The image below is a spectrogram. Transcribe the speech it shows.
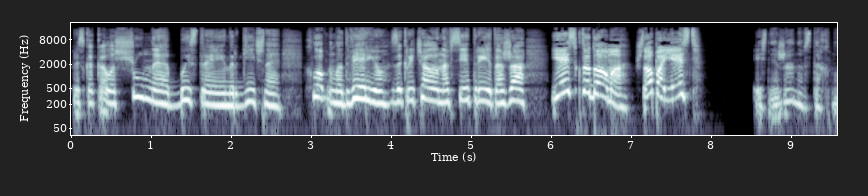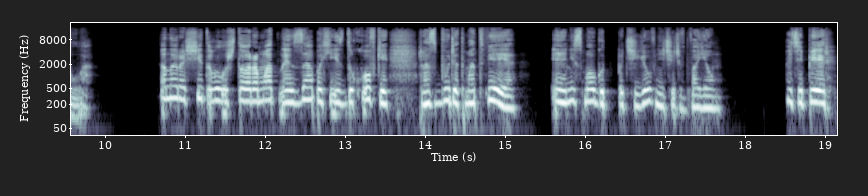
Прискакала шумная, быстрая и энергичная, хлопнула дверью, закричала на все три этажа «Есть кто дома? Что поесть?» И Снежана вздохнула. Она рассчитывала, что ароматные запахи из духовки разбудят Матвея, и они смогут почаевничать вдвоем. А теперь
